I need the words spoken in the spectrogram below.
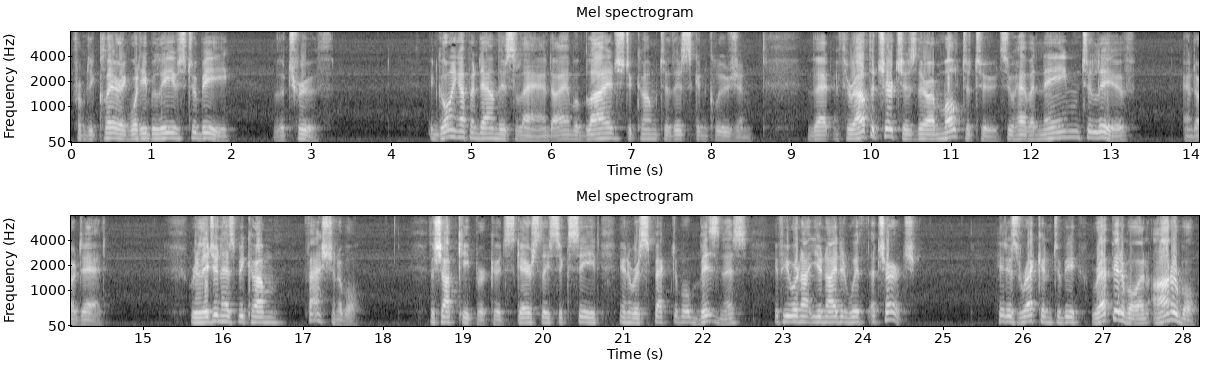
from declaring what he believes to be the truth. In going up and down this land, I am obliged to come to this conclusion that throughout the churches there are multitudes who have a name to live and are dead. Religion has become fashionable. The shopkeeper could scarcely succeed in a respectable business if he were not united with a church. It is reckoned to be reputable and honorable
